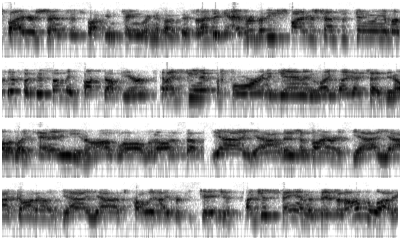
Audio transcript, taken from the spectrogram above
spider sense is fucking tingling about this. And I think everybody's spider sense is tingling about this. Like there's something fucked up here. And I've seen it before and again. And like like I said, you know, with like Kennedy and Oswald and all that stuff. Yeah, yeah, there's a virus. Yeah, yeah, it got out. Yeah, yeah, it's probably hyper contagious. I'm just saying that there's an awful lot of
